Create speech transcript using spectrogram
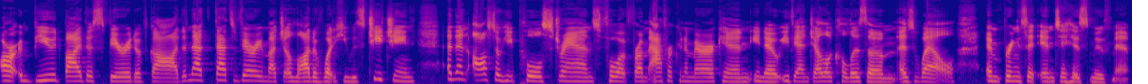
are imbued by the spirit of god. And that that's very much a lot of what he was teaching. And then also he pulls strands for from african american you know evangelicalism as well and brings it into his movement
